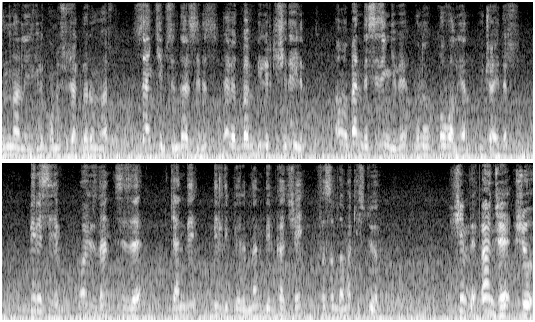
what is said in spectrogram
bunlarla ilgili konuşacaklarım var. Sen kimsin derseniz, evet ben bilir kişi değilim. Ama ben de sizin gibi bunu kovalayan 3 aydır birisiyim. O yüzden size kendi bildiklerimden birkaç şey fısıldamak istiyorum. Şimdi önce şu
